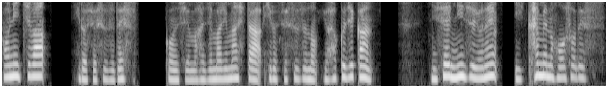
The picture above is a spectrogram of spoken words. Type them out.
こんにちは、広瀬すずです。今週も始まりました、広瀬すずの余白時間。2024年1回目の放送です。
